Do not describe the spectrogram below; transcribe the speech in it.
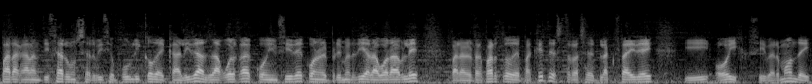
para garantizar un servicio público de calidad. La huelga coincide con el primer día laborable para el reparto de paquetes tras el Black Friday y hoy, Cyber Monday.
